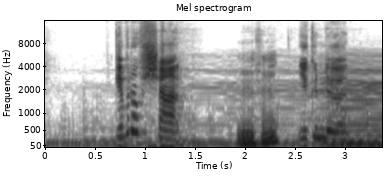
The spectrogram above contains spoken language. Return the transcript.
give it a shot. Mm-hmm. You can do it.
